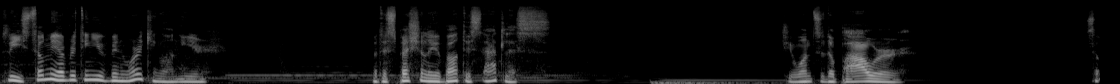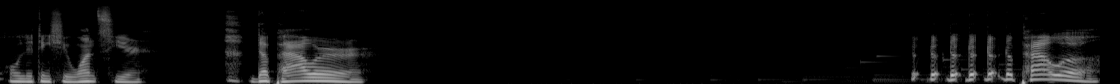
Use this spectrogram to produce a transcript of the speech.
Please tell me everything you've been working on here. But especially about this atlas. She wants the power. It's the only thing she wants here. The power! the, the, the, the, the power.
